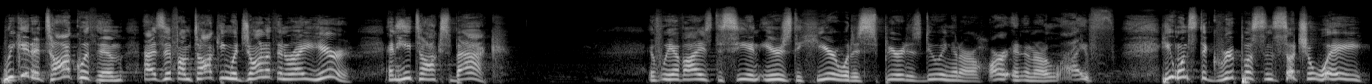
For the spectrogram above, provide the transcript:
we get to talk with him as if I'm talking with Jonathan right here, and he talks back if we have eyes to see and ears to hear what His Spirit is doing in our heart and in our life. He wants to grip us in such a way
